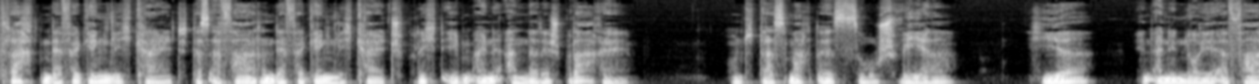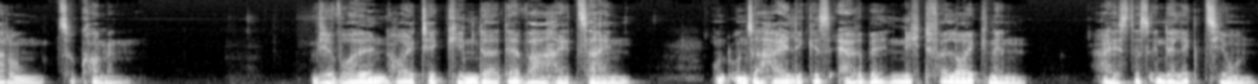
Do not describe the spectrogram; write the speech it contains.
Betrachten der Vergänglichkeit, das Erfahren der Vergänglichkeit spricht eben eine andere Sprache. Und das macht es so schwer, hier in eine neue Erfahrung zu kommen. Wir wollen heute Kinder der Wahrheit sein und unser heiliges Erbe nicht verleugnen, heißt es in der Lektion.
